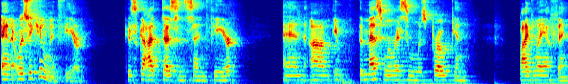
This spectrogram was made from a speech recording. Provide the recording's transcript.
and it was a human fear because God doesn't send fear. And um, it, the mesmerism was broken by laughing.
